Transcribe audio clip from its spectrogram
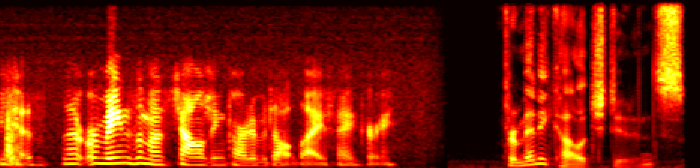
Yes, that remains the most challenging part of adult life. I agree. For many college students,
